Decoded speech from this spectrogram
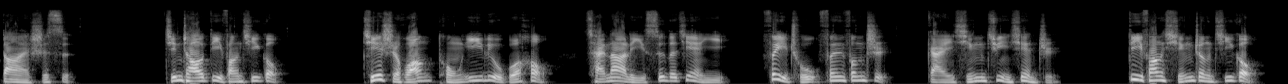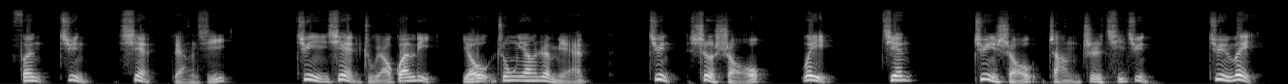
档案十四：秦朝地方机构。秦始皇统一六国后，采纳李斯的建议，废除分封制，改行郡县制。地方行政机构分郡县两级。郡县主要官吏由中央任免，郡设守、尉、监，郡守掌治其郡，郡尉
